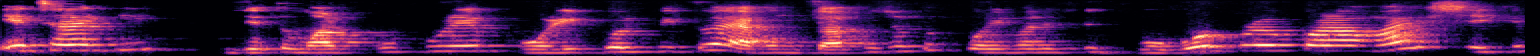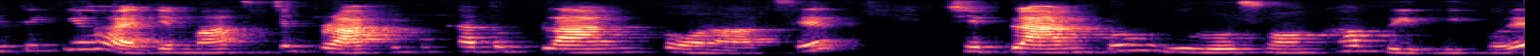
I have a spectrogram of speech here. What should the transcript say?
এছাড়া কি? যে তোমার পুকুরে পরিকল্পিত এবং যথাযথ পরিমাণে যদি গোবর প্রয়োগ করা হয়, সেক্ষেত্রে কি হয় যে মাছের যে প্রাকৃতিক খাদ্য প্লাঙ্কটন আছে, সেই প্লাঙ্কটনগুলোর সংখ্যা বৃদ্ধি করে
